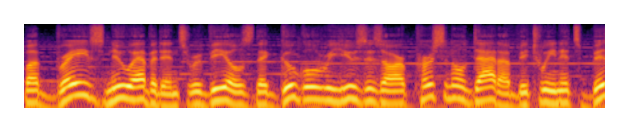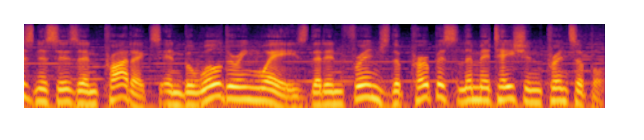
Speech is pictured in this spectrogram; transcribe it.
But Brave's new evidence reveals that Google reuses our personal data between its businesses and products in bewildering ways that infringe the purpose limitation principle.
